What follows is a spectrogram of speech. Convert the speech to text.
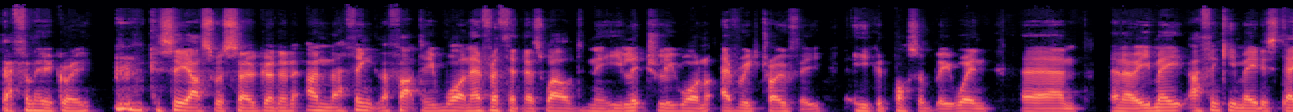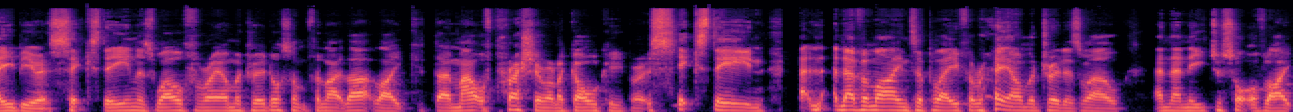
definitely agree. Casillas was so good, and, and I think the fact he won everything as well, didn't he? He literally won every trophy he could possibly win. Um, you know, he made. I think he made his debut at 16 as well for Real Madrid or something like that. Like the amount of pressure on a goalkeeper at 16, and never mind to play for Real Madrid as well. And then he just sort of like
